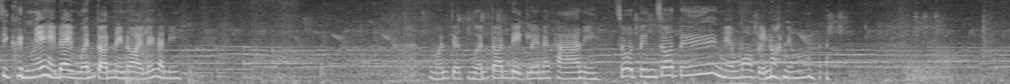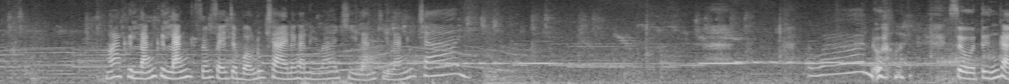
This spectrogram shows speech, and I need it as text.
สิขึ้นแม่ให้ได้เหมือนตอนหน่อยๆเลยค่ะนี่เหมือนจะเหมือนตอนเด็กเลยนะคะ นี่ โซ่ตึงโซ่ตึงแม่โมไปนอนเนี่ยมมาขึ้นหลังขึ้นหลังสงสัยจะบอกลูกชายแล้วค่ะนี่ว่าให้ขี่หลังขี่หลังลูกชายานโอ้ยโสตึงขา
